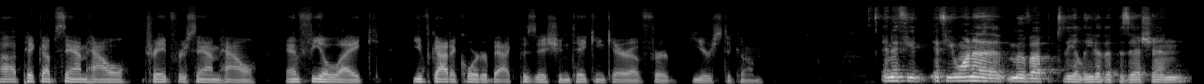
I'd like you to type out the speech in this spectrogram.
uh, pick up Sam Howell, trade for Sam Howell, and feel like you've got a quarterback position taken care of for years to come. And if you if you want to move up to the elite of the position,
